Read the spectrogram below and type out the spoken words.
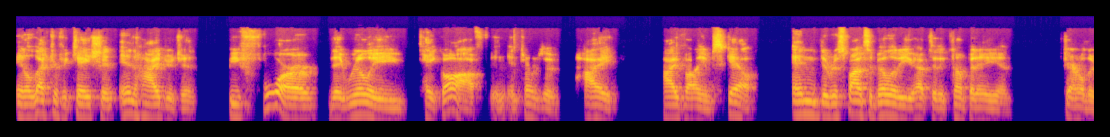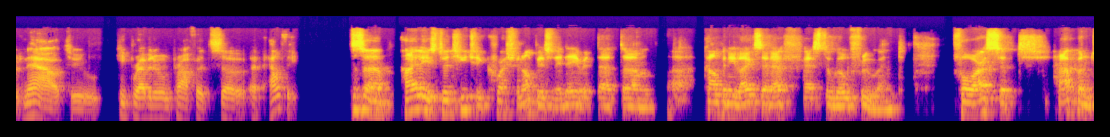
in electrification, in hydrogen, before they really take off in, in terms of high high volume scale, and the responsibility you have to the company and shareholders now to keep revenue and profits uh, healthy. This is a highly strategic question, obviously, David, that um, a company like ZF has to go through. And for us, it happened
